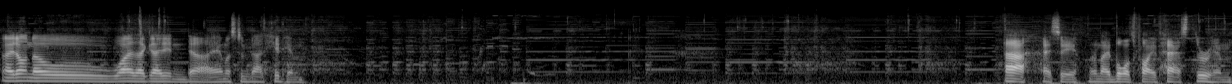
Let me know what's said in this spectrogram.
I don't know why that guy didn't die. I must have not hit him. Ah, I see. One of my bullets probably passed through him.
